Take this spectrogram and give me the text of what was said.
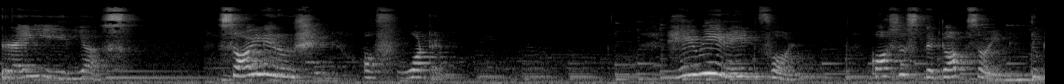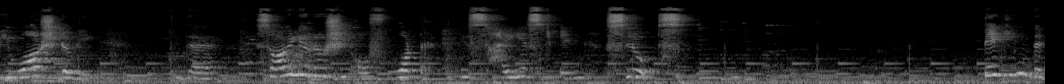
dry areas. Soil erosion of water. Heavy rainfall causes the topsoil to be washed away. The soil erosion of water is highest in slopes. Taking the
